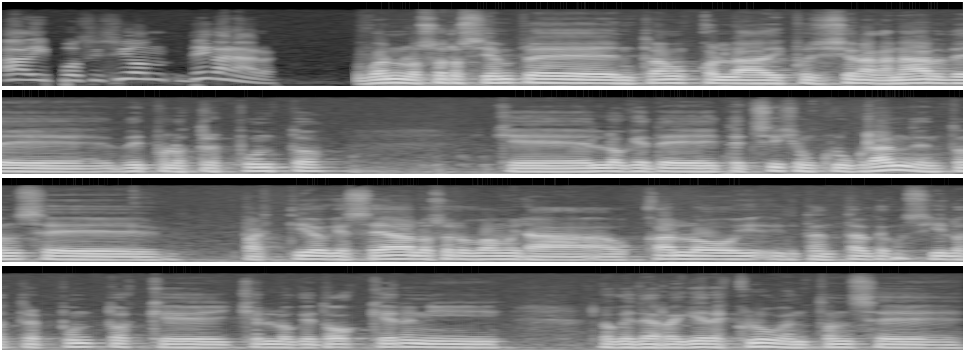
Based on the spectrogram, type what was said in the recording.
a disposición de ganar. Bueno, nosotros siempre entramos con la disposición a ganar, de, ir por los tres puntos, que es lo que te exige un club grande. Entonces, partido que sea, nosotros vamos a ir a, buscarlo e intentar de conseguir los tres puntos, que, es lo que todos quieren y lo que te requiere el club. Entonces,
